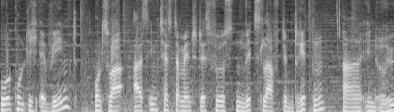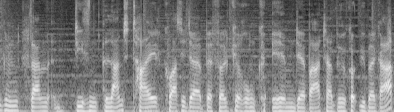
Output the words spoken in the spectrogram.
urkundlich erwähnt, und zwar als im Testament des Fürsten Witzlav III. Äh, in Rügen dann diesen Landteil quasi der Bevölkerung ähm, der Barther Bürger übergab.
